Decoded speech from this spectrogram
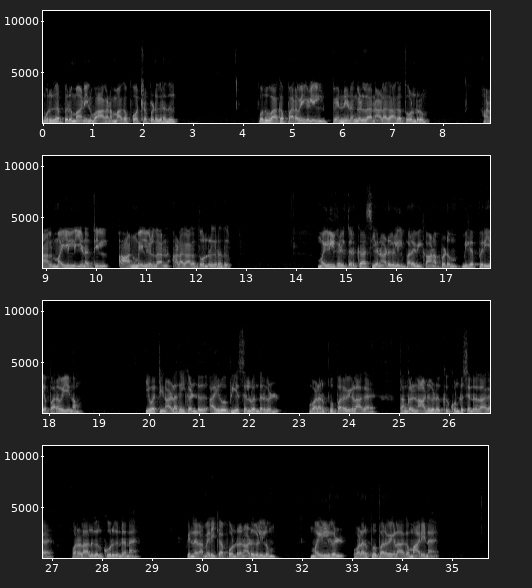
முருகப்பெருமானின் வாகனமாக போற்றப்படுகிறது. பொதுவாக பறவைகளில் பெண் இனங்கள்தான் அழகாக தோன்றும். ஆனால் மயில் இனத்தில் ஆண் மயில்கள்தான் அழகாக தோன்றுகிறது. மயில்கள் தெற்காசிய நாடுகளில் பரவி காணப்படும் மிகப்பெரிய பறவை இனம். இவற்றின் அழகை கண்டு ஐரோப்பிய செல்வந்தர்கள் வளர்ப்பு பறவைகளாக தங்கள் நாடுகளுக்கு கொண்டு சென்றதாக வரலாறுகள் கூறுகின்றன. பின்னர் அமெரிக்கா போன்ற நாடுகளிலும் மயில்கள் வளர்ப்பு பறவைகளாக மாறின.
